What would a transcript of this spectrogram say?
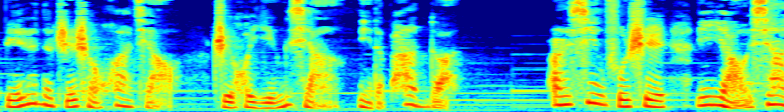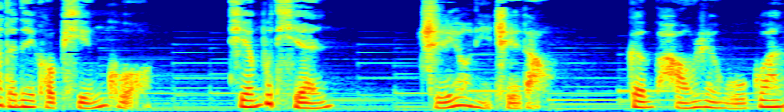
别人的指手画脚只会影响你的判断，而幸福是你咬下的那口苹果，甜不甜，只有你知道，跟旁人无关。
